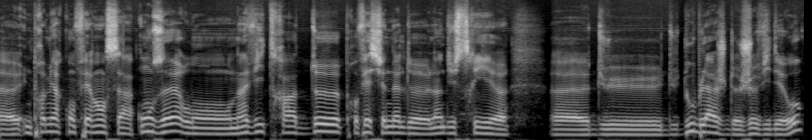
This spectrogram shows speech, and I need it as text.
Euh, une première conférence à 11h où on invitera deux professionnels de l'industrie euh, euh, du, doublage de jeux vidéo.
